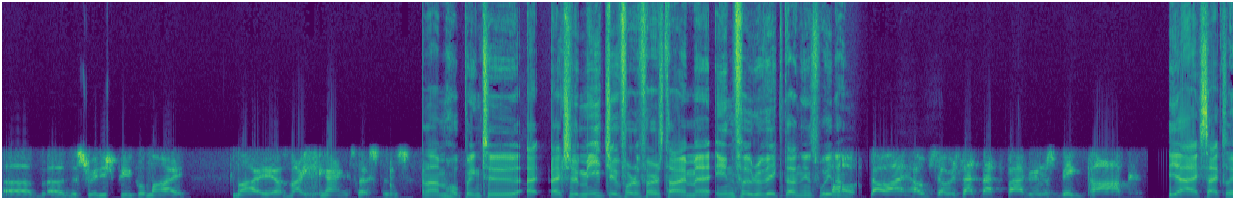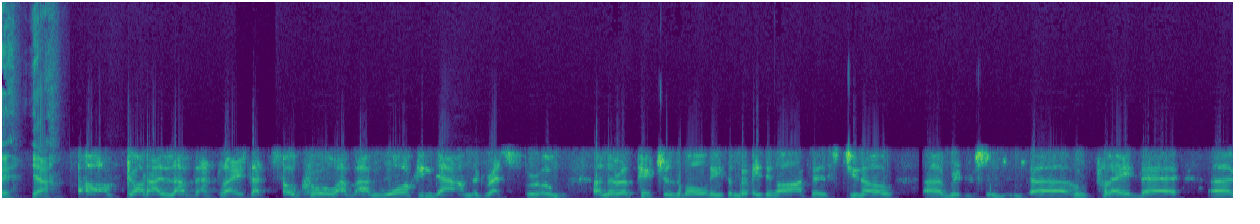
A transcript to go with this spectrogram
of uh, the Swedish people, my my uh, Viking ancestors. And I'm hoping to uh, actually meet you for the first time uh, in Furuvik then in Sweden. Oh, no, I hope so. Is that that fabulous big park? Yeah, exactly. Yeah. Oh God, I love that place. That's so cool. I'm, I'm walking down the dressing room, and there are pictures of all these amazing artists. You know, uh, uh, who played there: uh,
